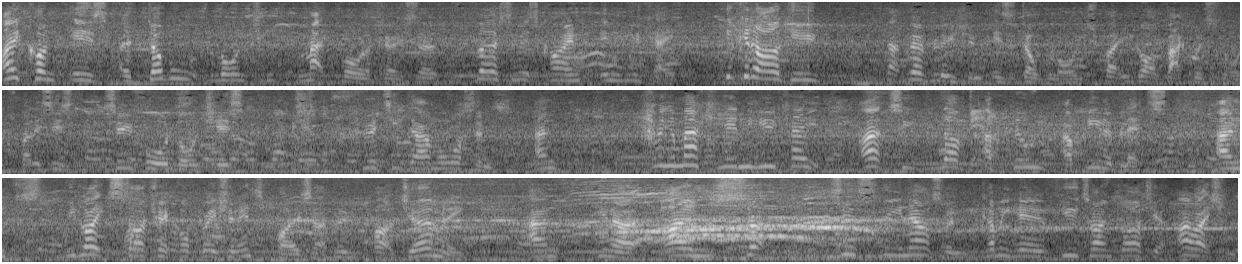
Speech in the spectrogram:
Icon is a double launching Mack roller coaster, first of its kind in the UK. You could argue that Revolution is a double launch, but you got a backwards launch. But this is two forward launches, which is pretty damn awesome. And having a Mack here in the UK, I absolutely loved Alpina, Alpina Blitz, and we liked Star Trek Operation Enterprise that Movie Park of Germany. And you know, I'm so, since announcement coming here a few times last year, I'm actually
